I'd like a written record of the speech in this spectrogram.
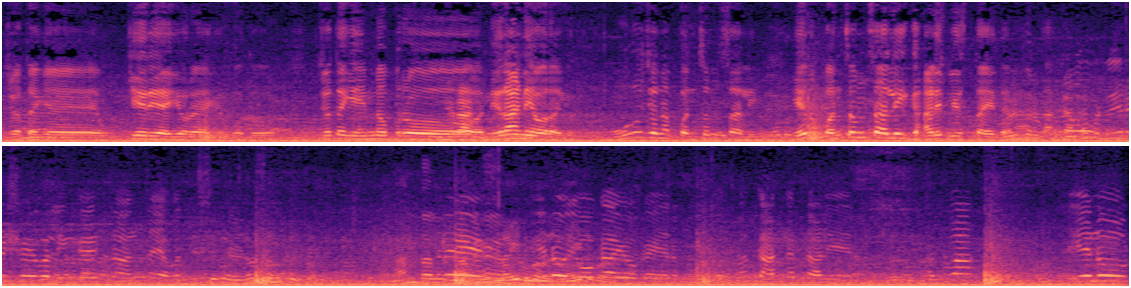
ಜೊತೆಗೆ ಹುಕ್ಕೇರಿ ಆಗಿರೋ ಆಗಿರ್ಬೋದು ಜೊತೆಗೆ ಇನ್ನೊಬ್ರು ನಿರಾಣಿ. ಅವರಾಗಿರ್ಬೋದು. ಮೂರು ಜನ ಪಂಚಮಸಾಲಿ ಏನು ಪಂಚಮಸಾಲಿ ಗಾಳಿ ಬೀಸ್ತಾ ಇದ್ದಾರೆ ನಾವು ವೀರಶೈವ ಲಿಂಗಾಯತ ಅಂತ ಯಾವತ್ತಿಗೂ ಯೋಗ ಯೋಗ ಇರಬಹುದು ಅಥವಾ ಕಾಕತಾಳಿ ಇರಬಹುದು ಅಥವಾ ಏನೋ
